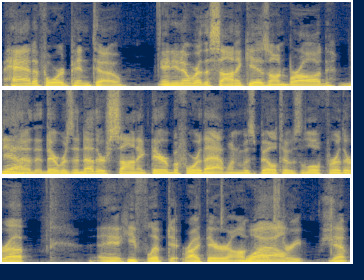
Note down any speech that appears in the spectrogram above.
had a Ford Pinto. And you know where the Sonic is on Broad? Yeah. You know, there was another Sonic there before that one was built. It was a little further up. Uh, he flipped it right there on Wow. Broad Street. Yep.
